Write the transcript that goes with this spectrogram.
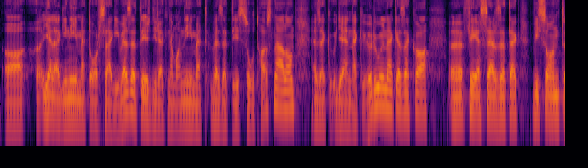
a jelenlegi németországi vezetés, direkt nem a német vezetés szót használom, ezek ugye ennek örülnek ezek a félszerzetek, viszont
